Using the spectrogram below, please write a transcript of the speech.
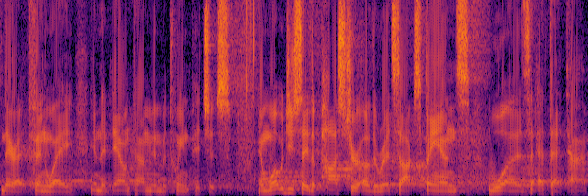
there at Fenway in the downtime in between pitches. And what would you say the posture of the Red Sox fans was at that time?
